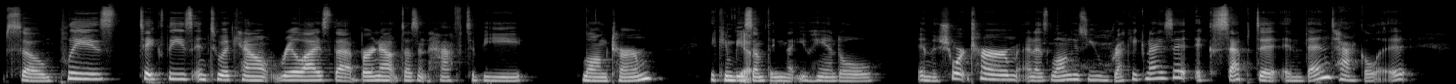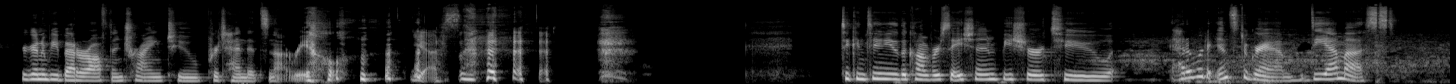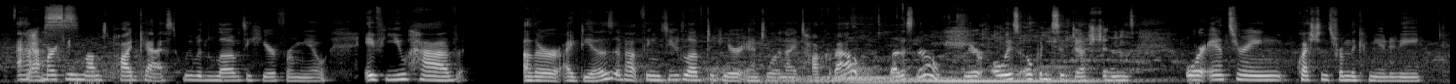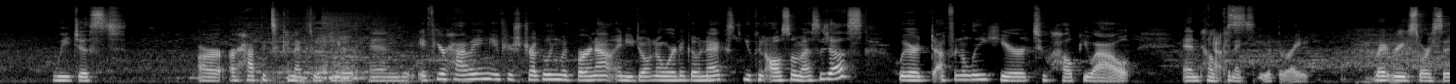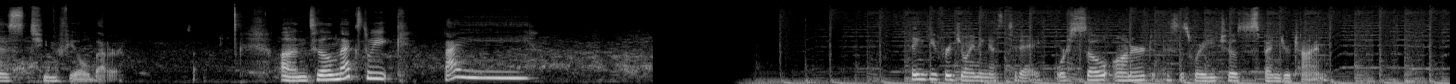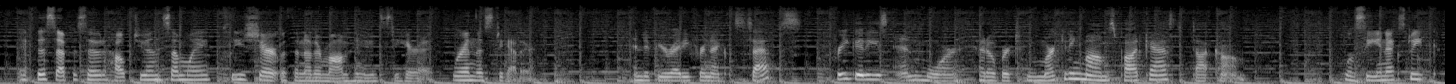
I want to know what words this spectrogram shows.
So please take these into account. Realize that burnout doesn't have to be long term, it can be Yep. something that you handle in the short term. And as long as you recognize it, accept it, and then tackle it, you're going to be better off than trying to pretend it's not real. Yes. to continue the conversation, be sure to head over to Instagram, DM us at Yes. Marketing Moms Podcast. We would love to hear from you. If you have other ideas about things you'd love to hear Angela and I talk about, let us know. We're always open to suggestions or answering questions from the community. We just are, are happy to connect with you. And if you're having, if you're struggling with burnout and you don't know where to go next, you can also message us. We are definitely here to help you out and help Yes. connect you with the right right resources to feel better. So, until next week, bye. Thank you for joining us today. We're so honored this is where you chose to spend your time. if this episode helped you in some way, please share it with another mom who needs to hear it. We're in this together. And if you're ready for next steps, free goodies, and more, head over to marketingmomspodcast.com. We'll see you next week.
